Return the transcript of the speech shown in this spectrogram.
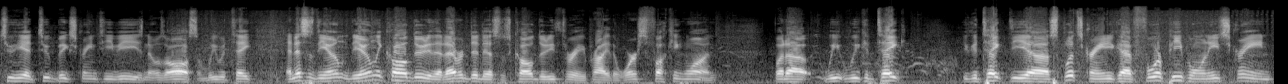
two. He had two big screen TVs, and it was awesome. We would take, and this is the only, the only Call of Duty that ever did this was Call of Duty 3, probably the worst fucking one. But uh, we, we could take, you could take the uh, split screen. You could have four people on each screen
